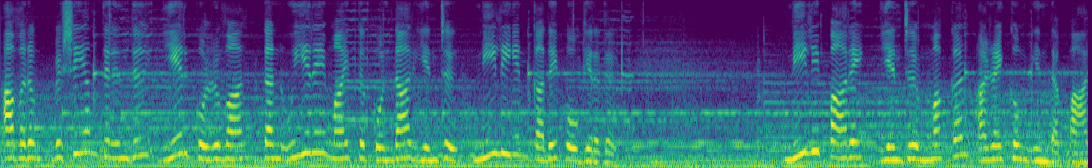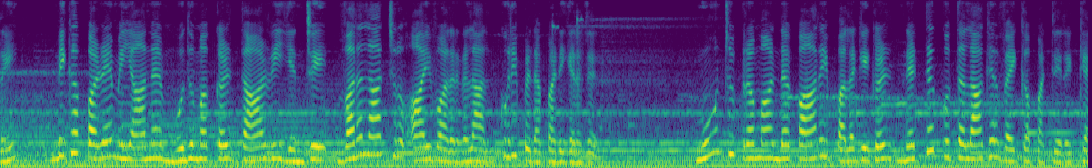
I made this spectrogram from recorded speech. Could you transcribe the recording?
அவரும் விஷயம் தெரிந்து ஏற்கொழுவால் தன் உயிரை மாய்த்துக் கொண்டார் என்று நீலியின் கதை போகிறது. நீலிப்பாறை என்று மக்கள் அழைக்கும் இந்த பாறை மிக பழமையான முதுமக்கள் தாழி என்றே வரலாற்று ஆய்வாளர்களால் குறிப்பிடப்படுகிறது. மூன்று பிரமாண்ட பாறை பலகைகள் நெட்டு குத்தலாக வைக்கப்பட்டிருக்க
